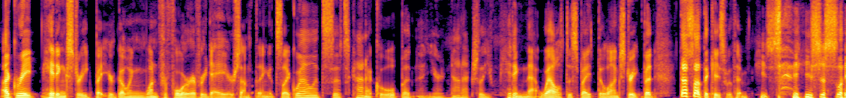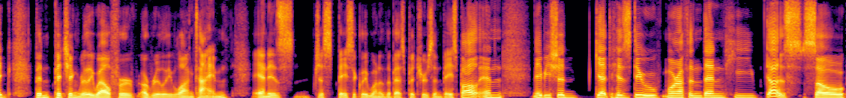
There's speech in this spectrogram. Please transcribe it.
a great hitting streak but you're going one for four every day or something it's like well it's it's kind of cool but you're not actually hitting that well despite the long streak. But that's not the case with him. He's he's just like been pitching really well for a really long time and is just basically one of the best pitchers in baseball and maybe should get his due more often than he does. So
